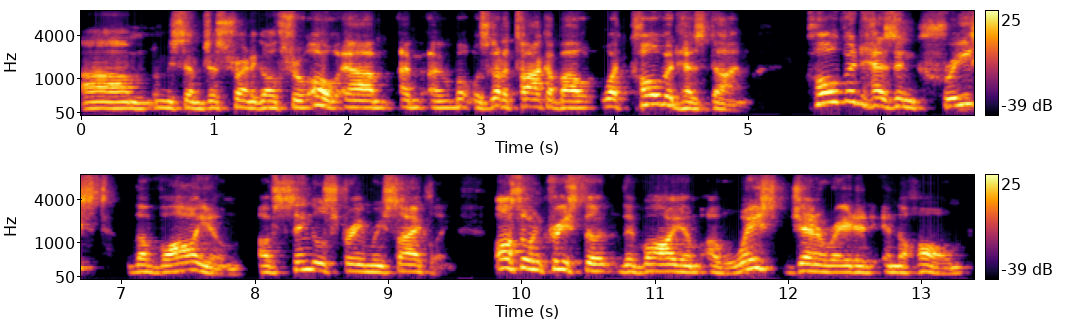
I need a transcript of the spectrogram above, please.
Um, let me see, I'm just trying to go through. Oh, um, I, I was going to talk about what COVID has done. COVID has increased the volume of single stream recycling, also increased the, the volume of waste generated in the home,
